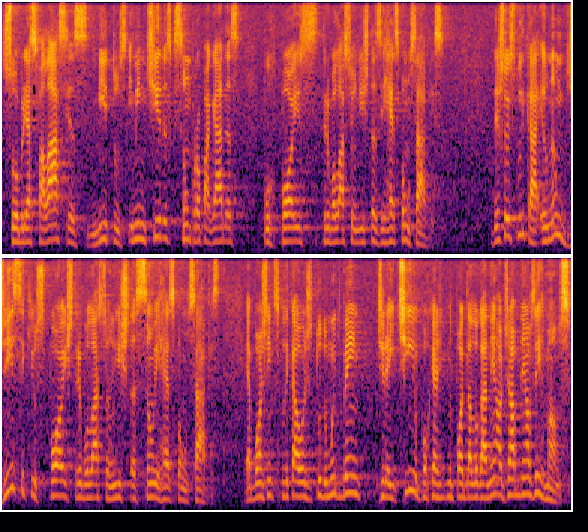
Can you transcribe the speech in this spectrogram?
sobre as falácias, mitos e mentiras que são propagadas por pós-tribulacionistas irresponsáveis. Deixa eu explicar. Eu não disse que os pós-tribulacionistas são irresponsáveis. É bom a gente explicar hoje tudo muito bem direitinho, porque a gente não pode dar lugar nem ao diabo nem aos irmãos.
